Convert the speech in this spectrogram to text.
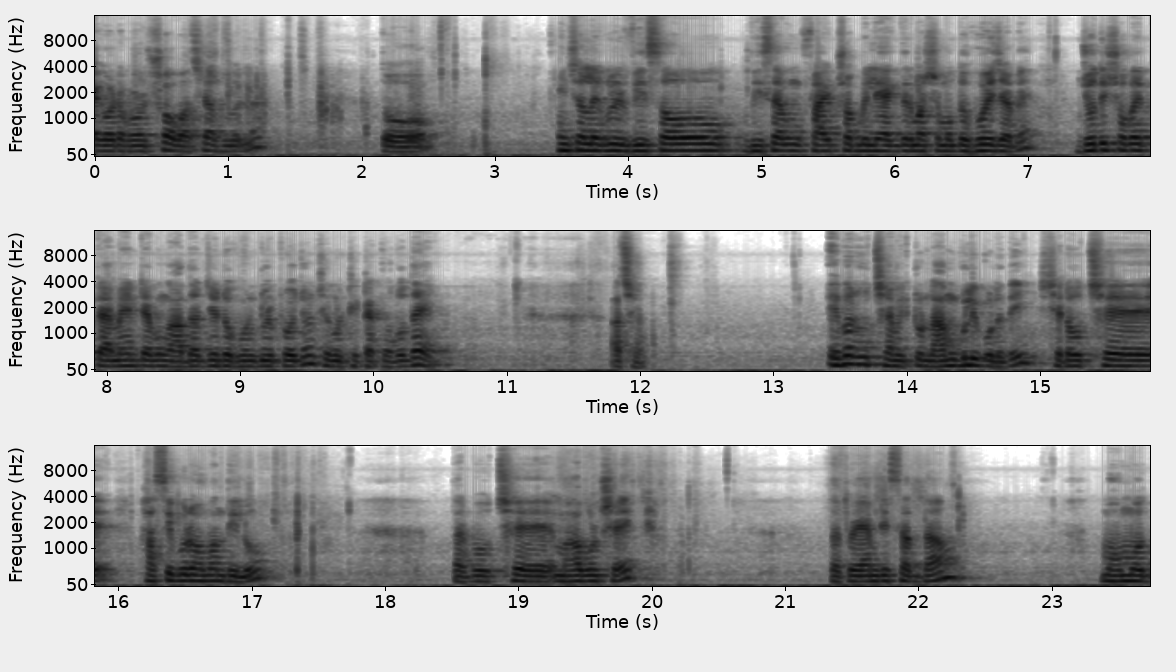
এগারোটা পারমিট সব আছে, আলহামদুলিল্লাহ। তো ইনশাল্লাহ এগুলির ভিসাও, ভিসা এবং ফ্লাইট সব মিলে এক দেড় মাসের মধ্যে হয়ে যাবে। যদি সবাই পেমেন্ট এবং আদার যে ডকুমেন্টগুলো প্রয়োজন, সেগুলো ঠিকঠাক মতো দেয়। আচ্ছা এবার হচ্ছে আমি একটু নামগুলি বলে দিই। সেটা হচ্ছে হাসিবুর রহমান দিলু, তারপর হচ্ছে মাহবুল শেখ, তারপর এমডি সাদ্দাম, মোহাম্মদ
